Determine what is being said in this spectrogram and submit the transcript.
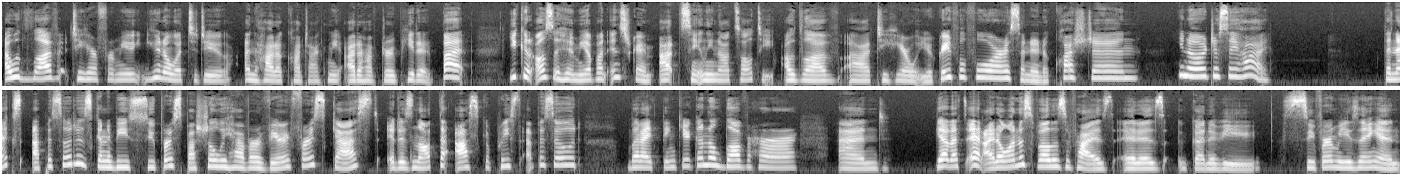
I would love to hear from you. You know what to do and how to contact me. I don't have to repeat it, but you can also hit me up on Instagram at Saintly Not Salty. I would love uh, to hear what you're grateful for, send in a question, you know, or just say hi. The next episode is going to be super special. We have our very first guest. It is not the Ask a Priest episode, but I think you're going to love her. And yeah, that's it. I don't want to spoil the surprise. It is going to be super amazing and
